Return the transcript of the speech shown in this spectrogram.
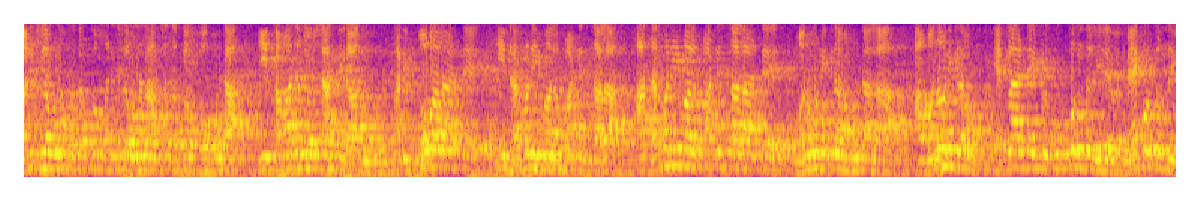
మనిషిలో ఉన్న మృగత్వం మనిషిలో ఉన్న రాక్షసత్వం పోకుండా ఈ సమాజంలో శాంతి రాదు. అది పోవాలా అంటే ఈ ధర్మ నియమాలు పాటించాలా? ఆ ధర్మ నియమాలు పాటించాలా అంటే మనోనిగ్రహం ఉండాలా? ఆ మనోనిగ్రహం ఎట్లా అంటే ఇప్పుడు కుక్క ఉంది మేక ఉంటుంది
